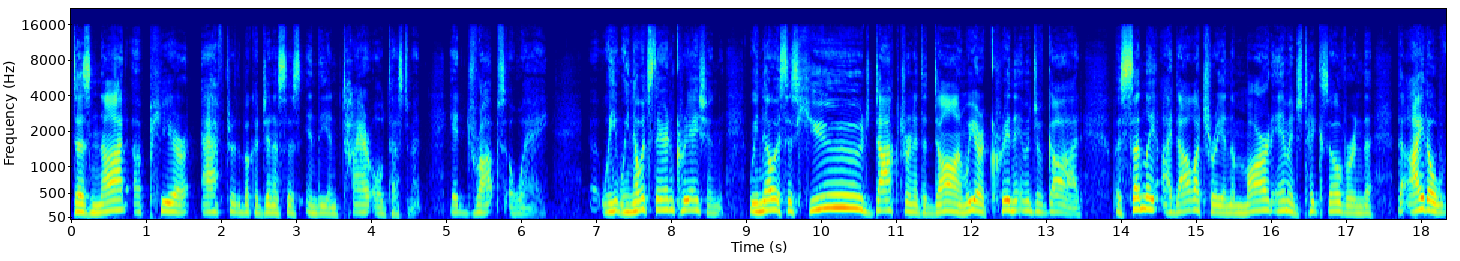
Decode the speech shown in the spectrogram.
does not appear after the book of Genesis in the entire Old Testament, it drops away we, we know it's there in creation. We know it's this huge doctrine at the dawn. We are created in the image of God. But suddenly, idolatry and the marred image takes over, and the, the idol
